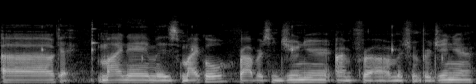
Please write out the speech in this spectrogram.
Uh, okay. My name is Michael Robertson Jr. I'm from Richmond, Virginia.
